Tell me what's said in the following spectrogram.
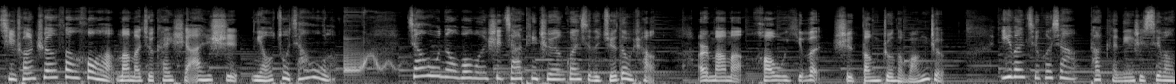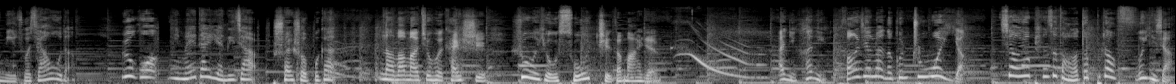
起床吃完饭后啊，妈妈就开始暗示你要做家务了。家务呢，往往是家庭成员关系的决斗场，而妈妈毫无疑问是当中的王者。一般情况下，她肯定是希望你做家务的。如果你没点眼力劲儿，甩手不干，那妈妈就会开始若有所指的骂人。哎，你看你房间乱得跟猪窝一样，酱油瓶子倒了都不知道扶一下。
